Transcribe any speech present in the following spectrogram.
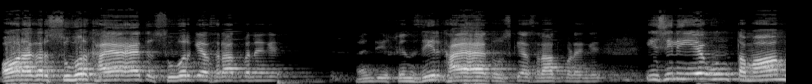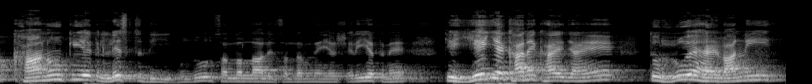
اور اگر سور کھایا ہے تو سور کے اثرات بنیں گے۔ ہاں جی خنزیر کھایا ہے تو اس کے اثرات پڑیں گے۔ اسی لیے ان تمام کھانوں کی ایک لسٹ دی۔ حضور صلی اللہ علیہ وسلم نے یا شریعت نے کہ یہ یہ کھانے کھائے جائیں تو روح حیوانی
